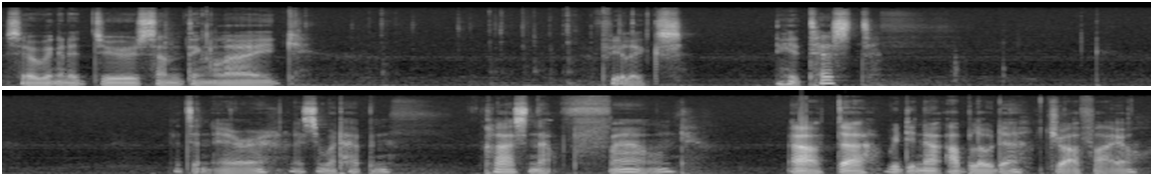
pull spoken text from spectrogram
So we're gonna do something like Felix. Hit test. That's an error. Let's see what happened. Class not found. Oh, duh, we did not upload a jar file.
